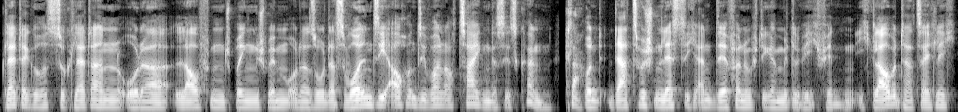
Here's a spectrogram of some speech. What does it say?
Klettergerüst zu klettern oder laufen, springen, schwimmen oder so. Das wollen sie auch und sie wollen auch zeigen, dass sie es können. Klar. Und dazwischen lässt sich ein sehr vernünftiger Mittelweg finden. Ich glaube tatsächlich,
